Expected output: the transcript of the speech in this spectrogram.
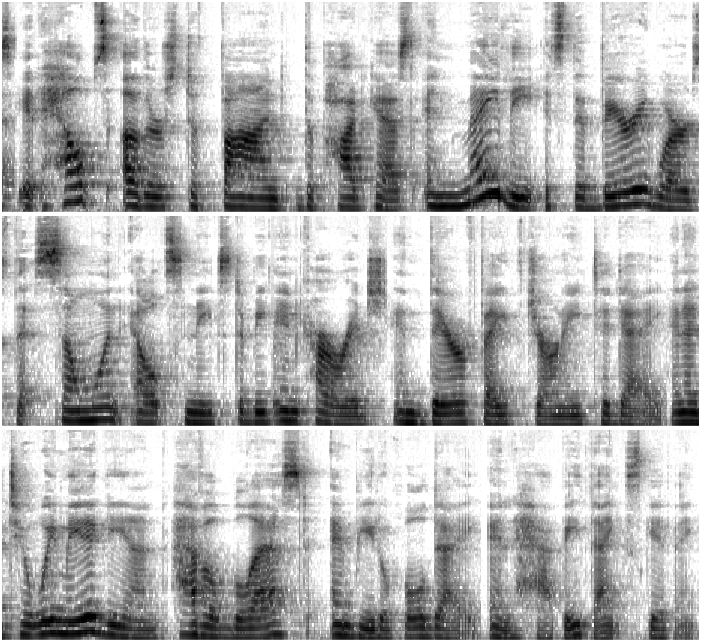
because it helps others to find the podcast. And maybe it's the very words that someone else needs to be encouraged in their faith journey today. And until we meet again, have a blessed and beautiful day and happy Thanksgiving.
